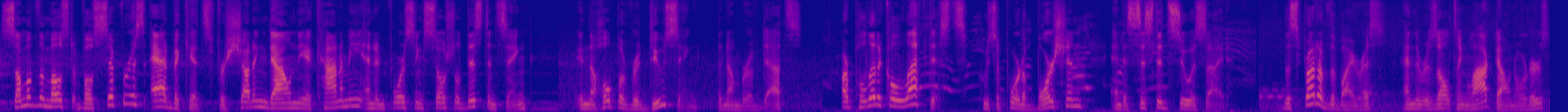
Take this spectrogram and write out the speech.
Some of the most vociferous advocates for shutting down the economy and enforcing social distancing in the hope of reducing the number of deaths are political leftists who support abortion and assisted suicide. The spread of the virus and the resulting lockdown orders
